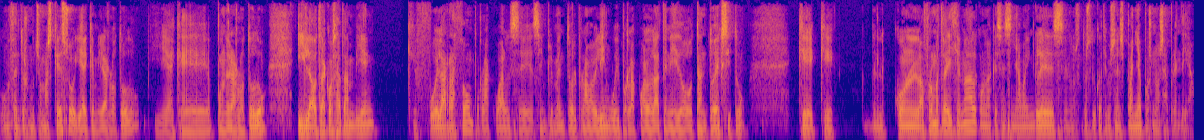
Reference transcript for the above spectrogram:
un centro es mucho más que eso y hay que mirarlo todo y hay que ponderarlo todo. Y la otra cosa también que fue la razón por la cual se, implementó el programa bilingüe y por la cual ha tenido tanto éxito, que con la forma tradicional con la que se enseñaba inglés en los centros educativos en España, pues no se aprendía.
